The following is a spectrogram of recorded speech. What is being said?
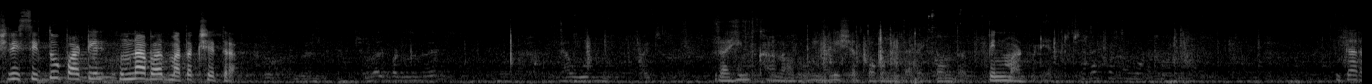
ಶ್ರೀ ಸಿದ್ದು ಪಾಟೀಲ್ ಹುಮ್ನಾಬಾದ್ ಮತಕ್ಷೇತ್ರ. ರಹೀಮ್ ಖಾನ್ ಅವರು ಇಂಗ್ಲೀಷಲ್ಲಿ ತೊಗೊಂಡಿದ್ದಾರೆ. ಒಂದು ಪಿನ್ ಮಾಡಿಬಿಡಿ ಅದ್ರ ಜೊತೆ ಇದಾರ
